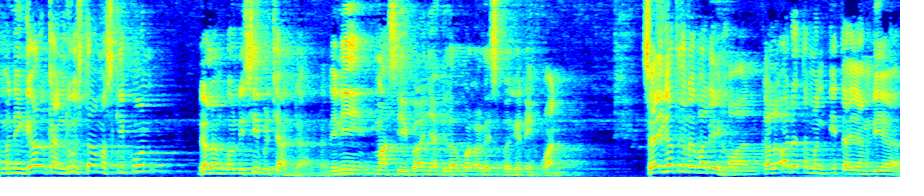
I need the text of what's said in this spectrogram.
meninggalkan dusta meskipun dalam kondisi bercanda. Dan ini masih banyak dilakukan oleh sebagian ikhwan. Saya ingatkan kepada ikhwan, kalau ada teman kita yang dia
